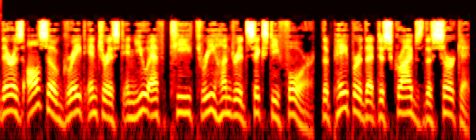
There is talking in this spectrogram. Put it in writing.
There is also great interest in UFT 364, the paper that describes the circuit.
